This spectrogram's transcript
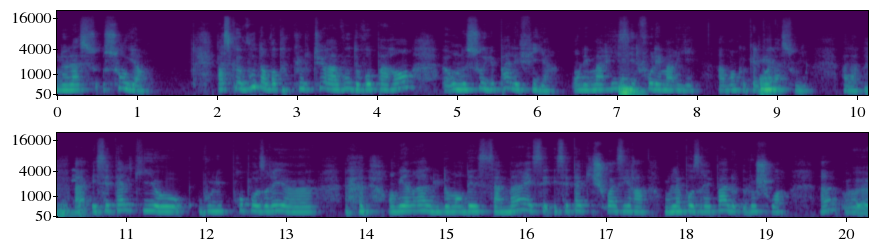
ne la sou- souille. Parce que vous, dans votre culture à vous, de vos parents, euh, on ne souille pas les filles. hein. On les marie s'il faut les marier, avant que quelqu'un Ouais. la souille. Voilà. Hein, et c'est elle qui, euh, vous lui proposerez, euh, on viendra lui demander sa main et c'est elle qui choisira. Vous ne l'imposerez pas le, le choix. Hein, euh,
